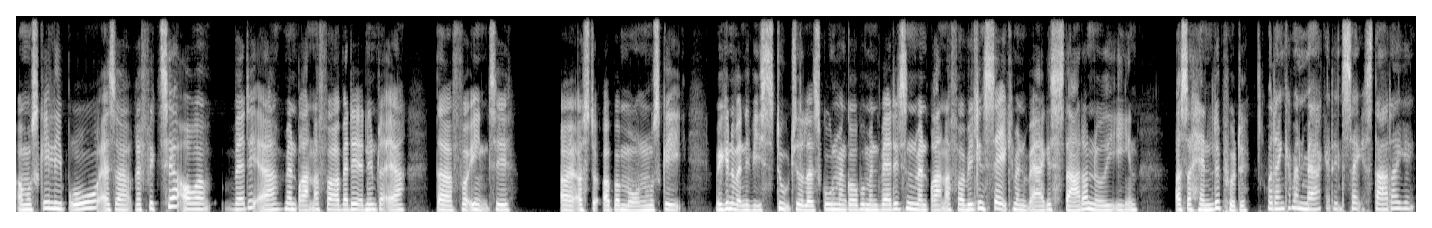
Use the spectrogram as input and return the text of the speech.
og måske lige bruge, altså reflektere over, hvad det er, man brænder for, og hvad det er, der er, der får en til at, at stå op om morgenen. Måske ikke nødvendigvis studiet eller skolen, man går på, men hvad er det, sådan, man brænder for? Hvilken sag kan man mærke starter noget i en, og så handle på det? Hvordan kan man mærke, at en sag starter i en?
